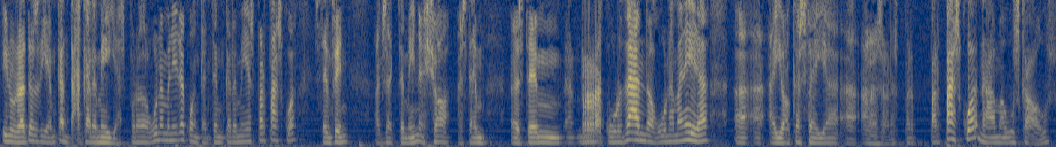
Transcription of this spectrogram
i nosaltres diem cantar caramelles, però d'alguna manera quan cantem caramelles per Pasqua estem fent exactament això, estem estem recordant d'alguna manera eh, eh, allò que es feia eh, aleshores. Per, per Pasqua anàvem a buscar ous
